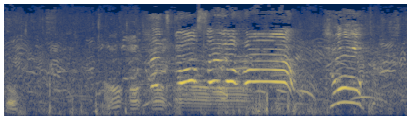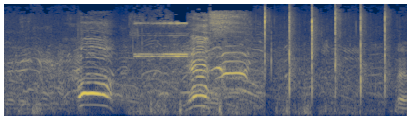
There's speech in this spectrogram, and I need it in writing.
Boom. Oh, oh, oh, oh. Shoot! Oh! Yes! Uh,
